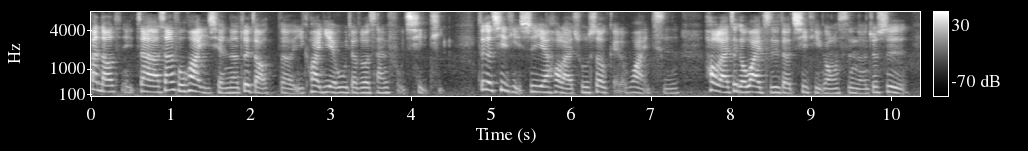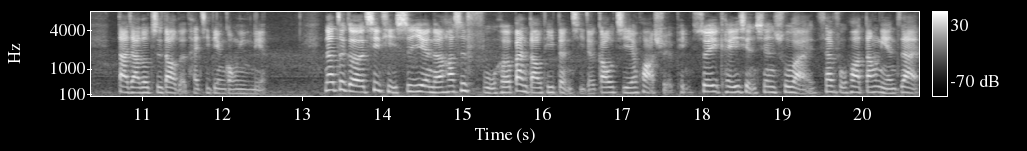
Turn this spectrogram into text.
半导体在三幅画以前呢，最早的一块业务叫做三幅气体，这个气体事业后来出售给了外资，后来这个外资的气体公司呢，就是大家都知道的台积电供应链。那这个气体事业呢，它是符合半导体等级的高阶化学品，所以可以显现出来三幅画当年在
